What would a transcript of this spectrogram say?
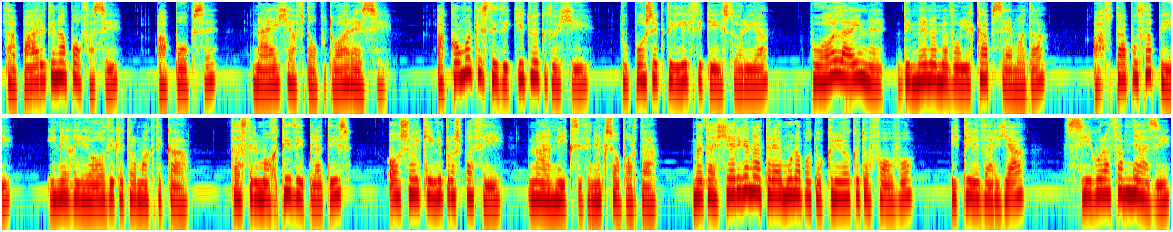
θα πάρει την απόφαση απόψε να έχει αυτό που του αρέσει. Ακόμα και στη δική του εκδοχή του πώς εκτελήχθηκε η ιστορία, που όλα είναι ντυμένα με βολικά ψέματα, αυτά που θα πει είναι γλιώδη και τρομακτικά. Θα στριμωχτεί δίπλα της όσο εκείνη προσπαθεί να ανοίξει την εξώπορτα. Με τα χέρια να τρέμουν από το κρύο και το φόβο, η κλειδαριά σίγουρα θα μοιάζει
